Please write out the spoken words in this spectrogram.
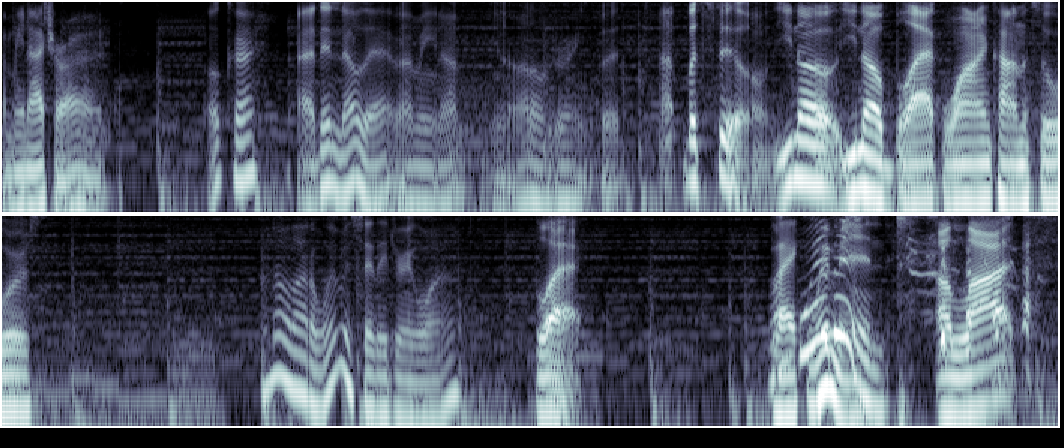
I mean, I tried. Okay, I didn't know that. I mean, I you know I don't drink, but Uh, But still, you know, you know, black wine connoisseurs. I know a lot of women say they drink wine. Black, Black women. a lot,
